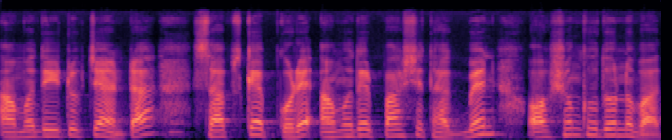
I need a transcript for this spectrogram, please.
আমাদের ইউটিউব চ্যানেলটা সাবস্ক্রাইব করে আমাদের পাশে থাকবেন। অসংখ্য ধন্যবাদ।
